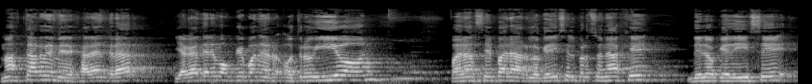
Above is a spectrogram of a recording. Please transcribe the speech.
Más tarde me dejará entrar y acá tenemos que poner otro guion para separar lo que dice el personaje de lo que dice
